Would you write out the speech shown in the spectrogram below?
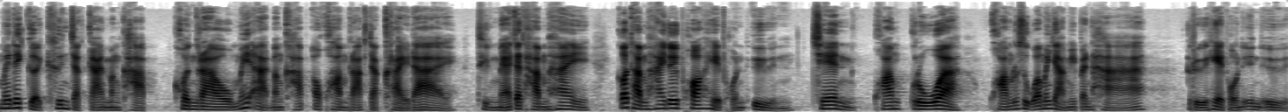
ไม่ได้เกิดขึ้นจากการบังคับ คนเราไม่อาจบังคับเอาความรักจากใครได้ ถึงแม้จะทำให้ ก็ทำให้ด้วยเพราะเหตุผลอื่น เช่น ความกลัว ความรู้สึกว่าไม่อยากมีปัญหา หรือเหตุผลอื่น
